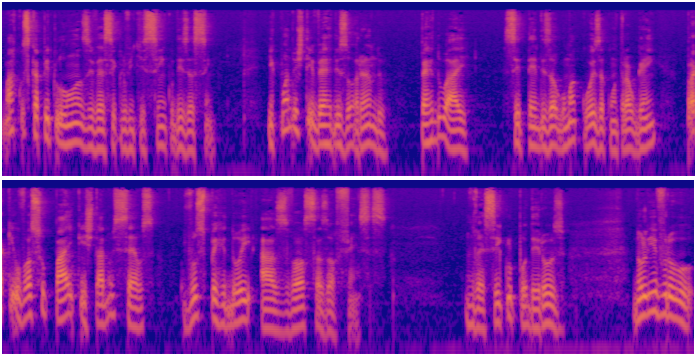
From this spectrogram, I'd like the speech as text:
Marcos capítulo 11, versículo 25 diz assim: e quando estiverdes orando, perdoai, se tendes alguma coisa contra alguém, para que o vosso Pai que está nos céus vos perdoe as vossas ofensas. Um versículo poderoso. No livro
